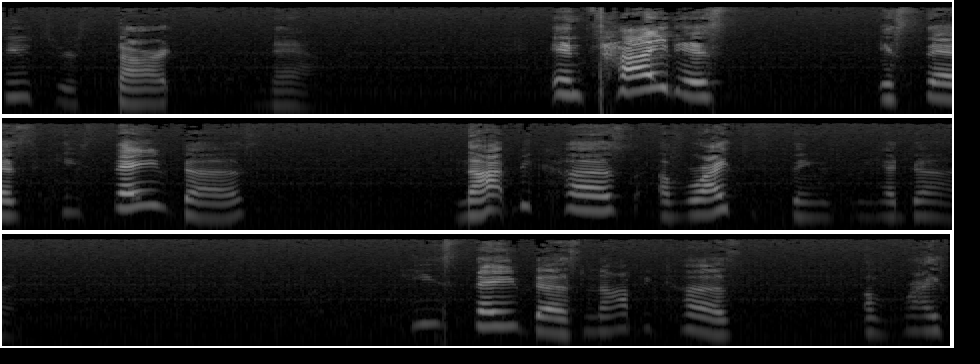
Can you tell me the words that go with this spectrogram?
future starts. In Titus, it says, He saved us not because of righteous things we had done. He saved us not because of righteous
